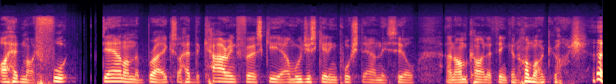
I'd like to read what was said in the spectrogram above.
I had my foot down on the brakes. I had the car in first gear, and we are just getting pushed down this hill. And I'm kind of thinking, oh my gosh,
